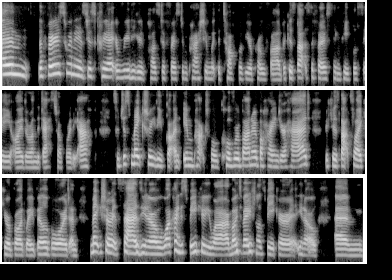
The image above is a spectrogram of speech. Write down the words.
Um, the first one is just create a really good positive first impression with the top of your profile because that's the first thing people see either on the desktop or the app. So just make sure you've got an impactful cover banner behind your head because that's like your Broadway billboard and make sure it says, you know, what kind of speaker you are, motivational speaker, you know, um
